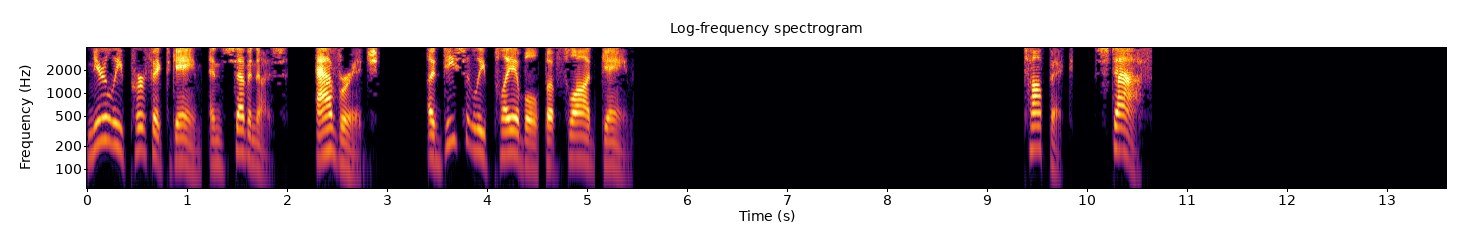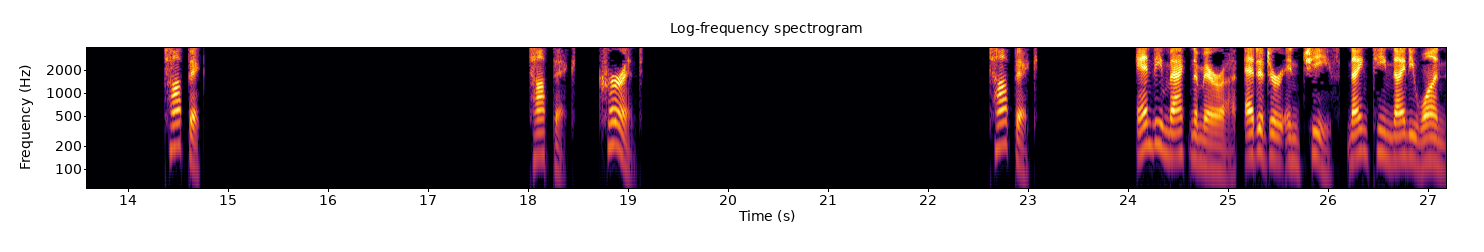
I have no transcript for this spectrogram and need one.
nearly perfect game, and 7 is average, a decently playable but flawed game. Topic: Staff. Topic. Topic: Andy McNamara, Editor-in-Chief, 1991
